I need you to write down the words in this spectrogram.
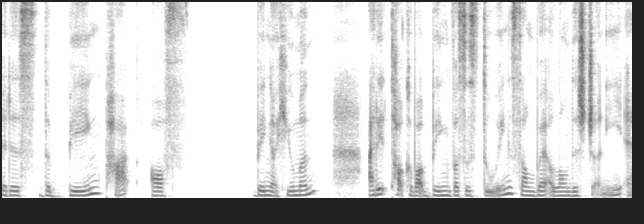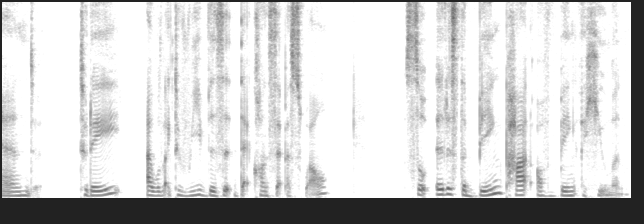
it is the being part of being a human. I did talk about being versus doing somewhere along this journey, and today I would like to revisit that concept as well. So it is the being part of being a human,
